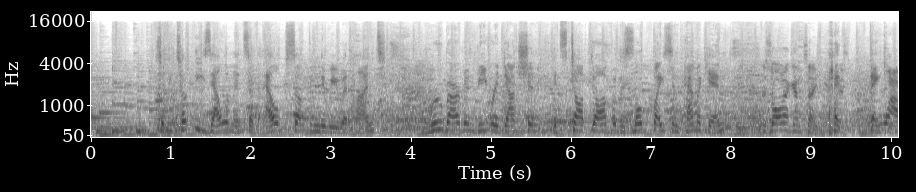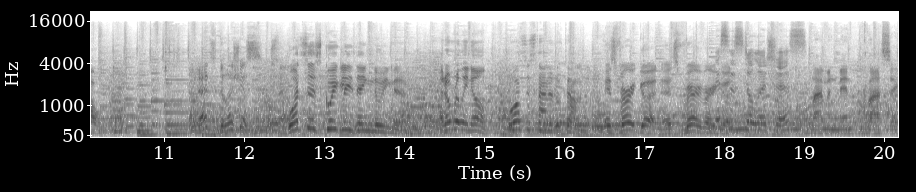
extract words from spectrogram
So we took these elements of elk, something that we would hunt, rhubarb and beet reduction. It's topped off with a smoked bison pemmican. That's all I can say. Thank you. wow. That's delicious. What's this squiggly thing doing there? I don't really know. What's the standard of talent? It's very good. It's very, very This good. This is delicious. Lamb and mint, classic.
